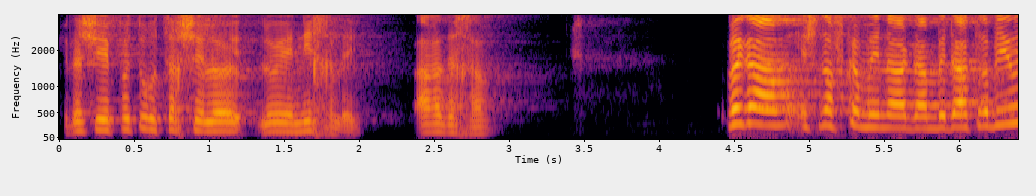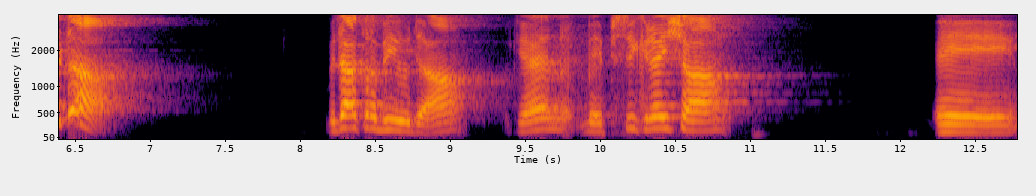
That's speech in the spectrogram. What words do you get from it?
כדי שיהיה פטור צריך שלא לא יהיה ניחא ליה, ערא דחב. וגם, יש נפקא מינה גם בדעת רבי יהודה. בדעת רבי יהודה, כן, בפסיק רישא, אה,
